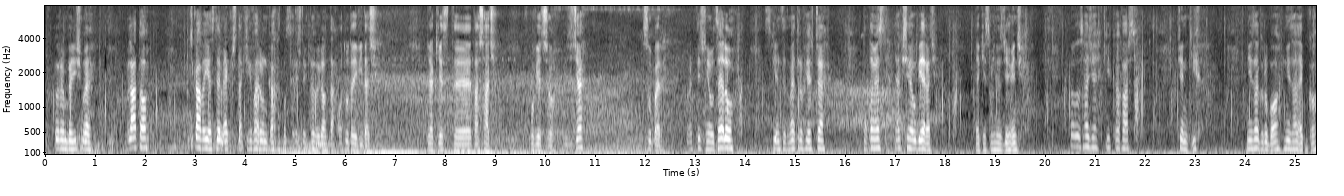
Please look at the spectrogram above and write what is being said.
w którym byliśmy w lato. Ciekawy jestem, jak przy takich warunkach atmosferycznych to wygląda. O tutaj widać, jak jest e, ta szać w powietrzu. Widzicie? Super. Praktycznie u celu. Z 500 metrów jeszcze. Natomiast jak się ubierać? Jak jest minus 9? No w zasadzie kilka warstw cienkich. Nie za grubo, nie za lekko.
